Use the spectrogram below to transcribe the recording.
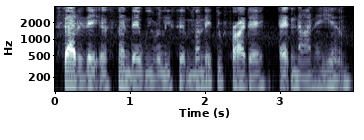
Saturday and Sunday. We release it Monday through Friday at 9 a.m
